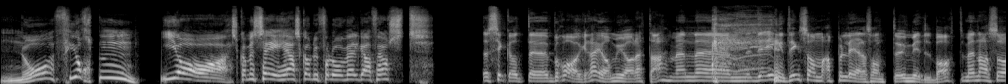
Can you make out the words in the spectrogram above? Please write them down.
Nå 14. Ja, skal vi si her, skal du få lov å velge først. Det er sikkert eh, bra greier, mye av dette, men eh, det er ingenting som appellerer sånt umiddelbart. Men altså,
